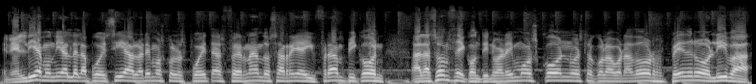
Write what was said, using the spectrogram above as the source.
en el Día Mundial de la Poesía, hablaremos con los poetas Fernando Sarria y Fran Picón. A las 11 continuaremos con nuestro colaborador Pedro Oliva.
